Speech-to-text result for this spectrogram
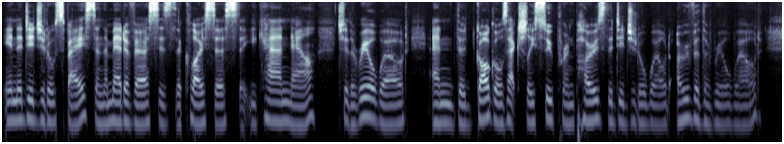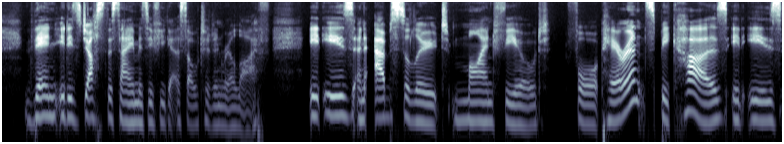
in a digital space, and the metaverse is the closest that you can now to the real world. And the goggles actually superimpose the digital world over the real world. Then it is just the same as if you get assaulted in real life. It is an absolute minefield for parents because it is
